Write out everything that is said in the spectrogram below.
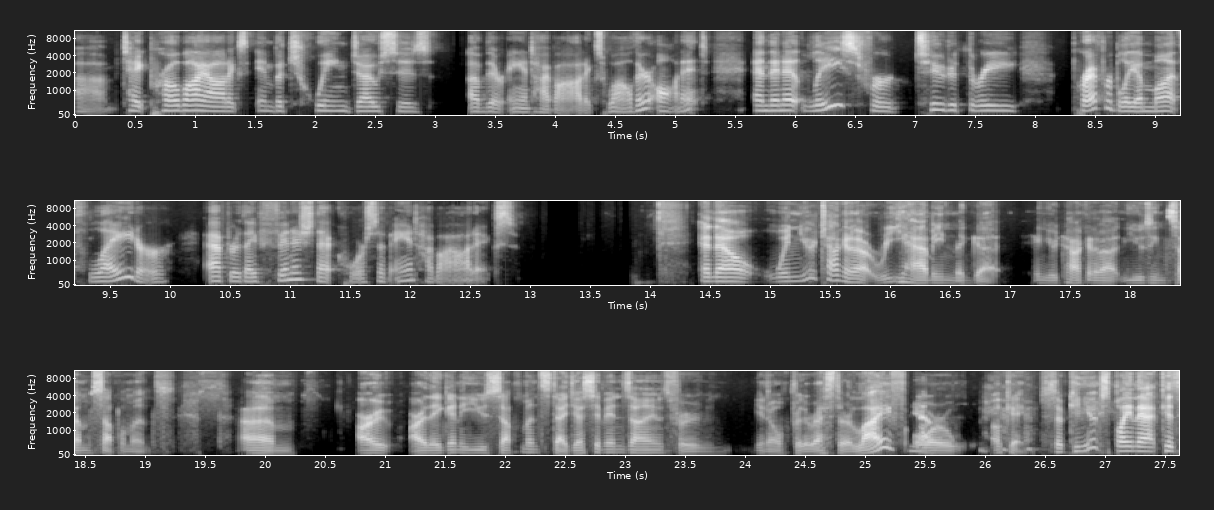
um, take probiotics in between doses of their antibiotics while they're on it, and then at least for two to three, preferably a month later after they've finished that course of antibiotics. And now, when you're talking about rehabbing the gut and you're talking about using some supplements, um, are are they going to use supplements, digestive enzymes for you know for the rest of their life, No. or okay? So can you explain that? Because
